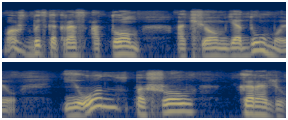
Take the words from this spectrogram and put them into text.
"Может быть, как раз о том, о чем я думаю". И он пошел к королю.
